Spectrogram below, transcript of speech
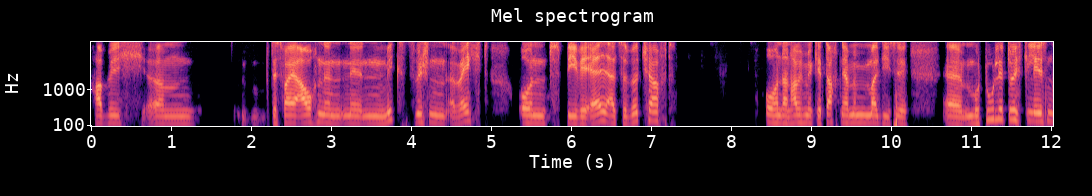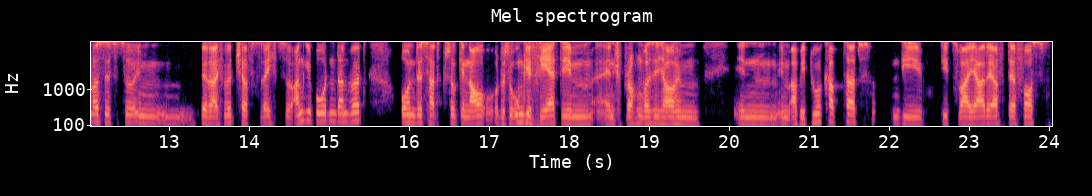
habe ich, ähm, das war ja auch ein, ein Mix zwischen Recht und BWL, also Wirtschaft. Und dann habe ich mir gedacht, ich habe mir mal diese äh, Module durchgelesen, was es so im Bereich Wirtschaftsrecht so angeboten dann wird. Und es hat so genau oder so ungefähr dem entsprochen, was ich auch im, in, im Abitur gehabt hat, die, die zwei Jahre auf der FOS.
